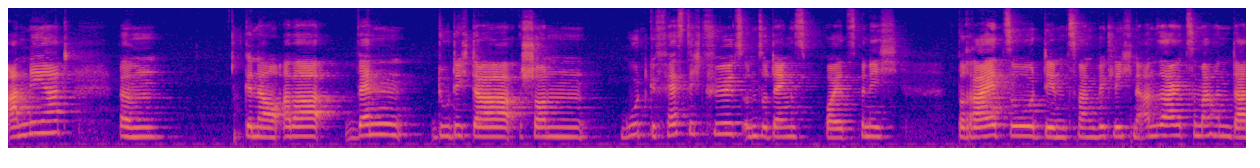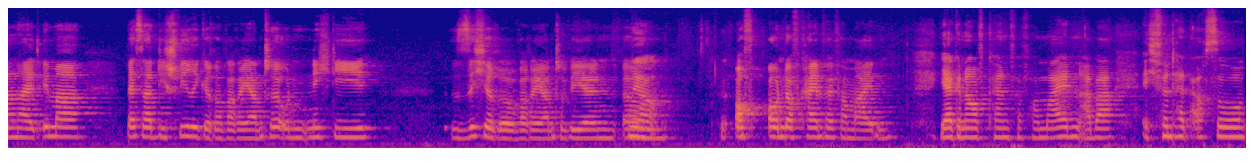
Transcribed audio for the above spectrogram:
annähert. Ähm, genau, aber wenn du dich da schon gut gefestigt fühlst und so denkst, boah, jetzt bin ich bereit, so dem Zwang wirklich eine Ansage zu machen, dann halt immer besser die schwierigere Variante und nicht die sichere Variante wählen. Ähm, ja. Auf, und auf keinen Fall vermeiden. Ja, genau, auf keinen Fall vermeiden. Aber ich finde halt auch so,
